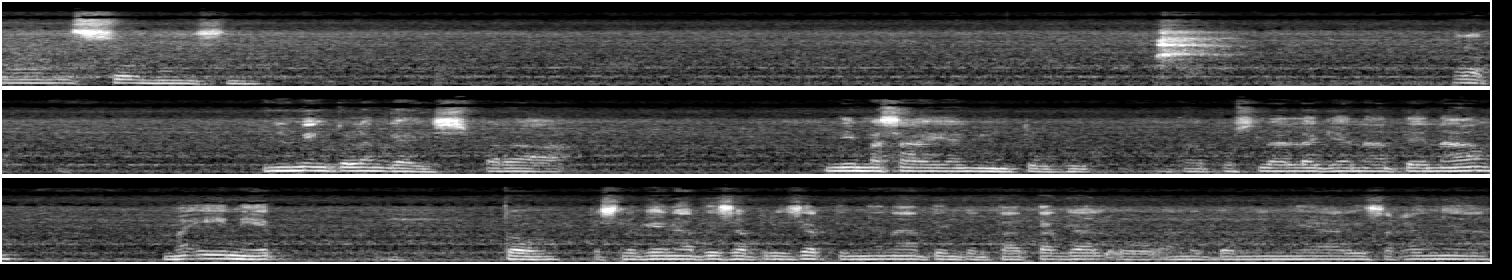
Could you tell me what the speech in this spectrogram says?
yan is so nice na. Harap. Inumin ko lang guys para hindi masayang yung tubig. Tapos lalagyan natin ng mainit to. Tapos lagay natin sa freezer. Tingnan natin kung tatagal o ano ba mangyayari sa kanya.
